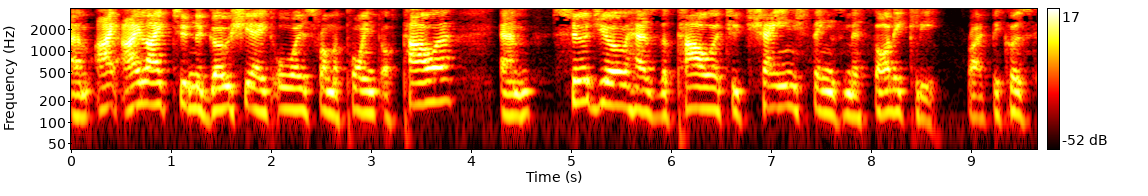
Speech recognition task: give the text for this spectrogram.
Um, I, I like to negotiate always from a point of power. Um, Sergio has the power to change things methodically, right? Because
